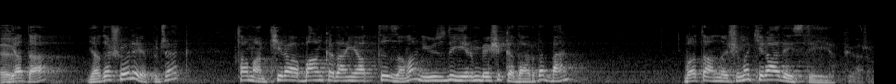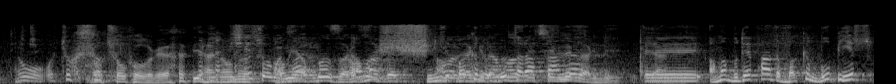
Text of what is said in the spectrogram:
yani. Ya da ya da şöyle yapacak. Tamam kira bankadan yattığı zaman yüzde 25'i kadar da ben vatandaşıma kira desteği yapıyorum. Oo, o çok zor. Çok olur ya. Yani onu, şey sormak onu yapmazlar ama, Ama şimdi ama bakın öbür taraftan da bir- yani. e, ama bu defa da bakın bu bir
